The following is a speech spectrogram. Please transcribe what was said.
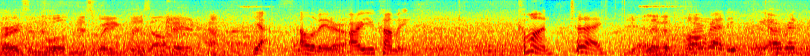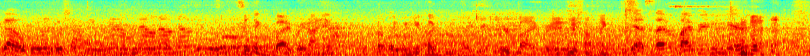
birds in the wilderness waiting for this elevator to come. Yes, elevator. Are you coming? Come on, today. The elevator. We're ready. We are ready to go. We want to go shopping now, now, now, now. Something vibrate on you? felt like when you hugged me, like your ear vibrated or something. Yes, I have a vibrating ear.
